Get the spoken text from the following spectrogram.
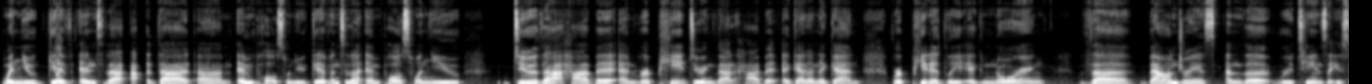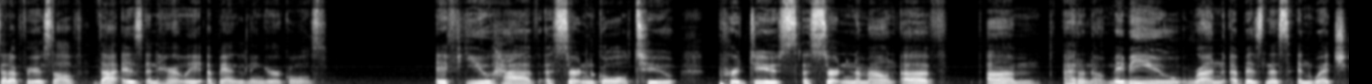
When you give into that that um, impulse when you give into that impulse when you do that habit and repeat doing that habit again and again repeatedly ignoring the boundaries and the routines that you set up for yourself that is inherently abandoning your goals. If you have a certain goal to produce a certain amount of um, I don't know, maybe you run a business in which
